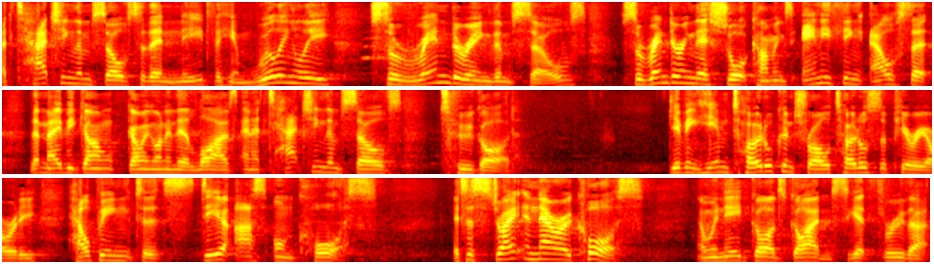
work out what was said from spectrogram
attaching themselves to their need for Him, willingly surrendering themselves, surrendering their shortcomings, anything else that, that may be going, on in their lives, and attaching themselves to God. Giving Him total control, total superiority, helping to steer us on course. It's a straight and narrow course and we need God's guidance to get through that,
